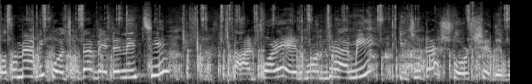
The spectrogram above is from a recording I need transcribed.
প্রথমে আমি কচুটা বেটে নিচ্ছি, তারপরে এর মধ্যে আমি কিছুটা সর্ষে দেব।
